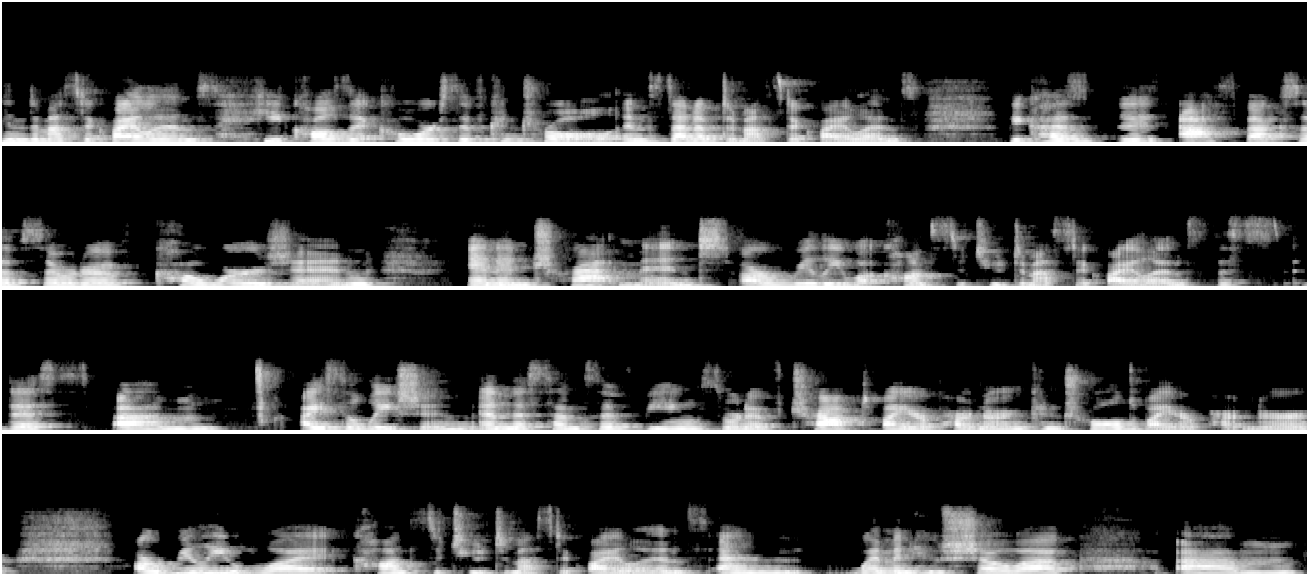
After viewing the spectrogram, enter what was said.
in domestic violence, he calls it coercive control instead of domestic violence because these aspects of sort of coercion and entrapment are really what constitute domestic violence. This this um, isolation and the sense of being sort of trapped by your partner and controlled by your partner are really what constitute domestic violence. And women who show up um,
